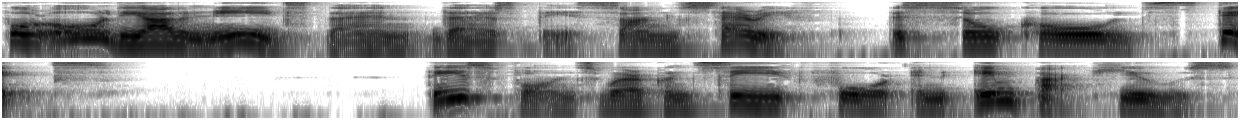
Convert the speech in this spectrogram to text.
For all the other needs, then, there's the sans serif, the so-called sticks. These fonts were conceived for an impact use,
